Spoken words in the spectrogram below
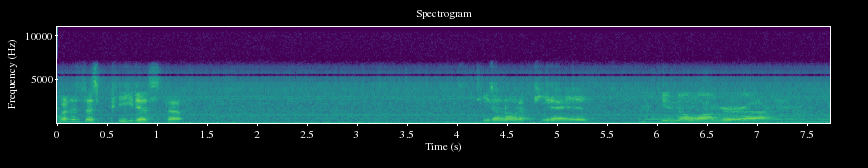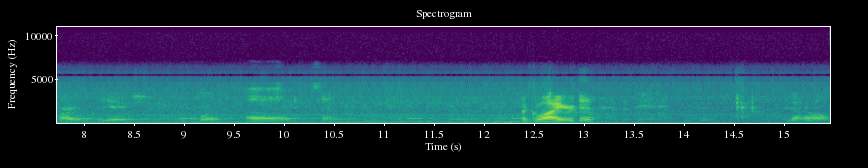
What is this PETA stuff? You don't know what a PETA is? He's no longer uh, part of the PH split. Oh, so. Aguirre did? No.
